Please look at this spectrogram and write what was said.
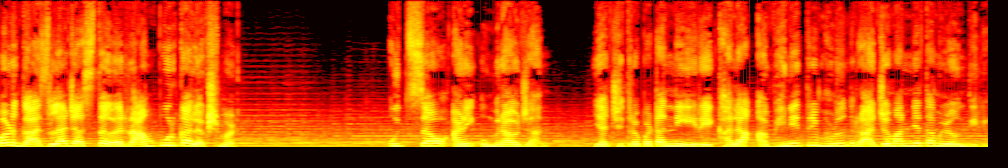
पण गाजला जास्त रामपूर का लक्ष्मण. उत्सव आणि उमराव जान या चित्रपटांनी रेखाला अभिनेत्री म्हणून राजमान्यता मिळवून दिली.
